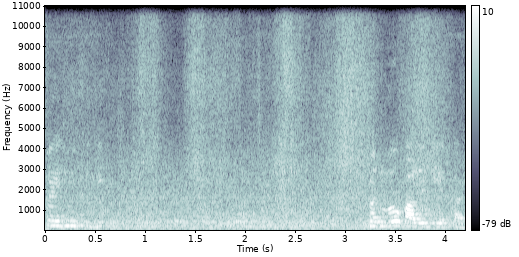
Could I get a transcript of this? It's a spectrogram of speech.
ਪਈ ਜੂ ਪਰ ਉਹ ਕਾਲੀ ਦੀ ਕੱਟ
